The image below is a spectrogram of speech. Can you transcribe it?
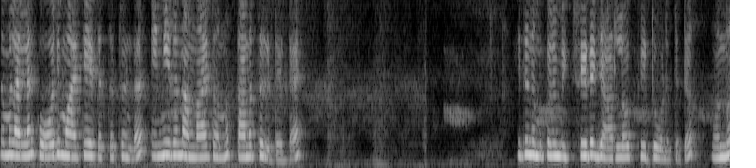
നമ്മളെല്ലാം കോരി മാറ്റി എടുത്തിട്ടുണ്ട് ഇനി ഇത് നന്നായിട്ടൊന്ന് തണുത്ത് കിട്ടട്ടെ. ഇത് നമുക്കൊരു മിക്സിയുടെ ജാറിലേക്ക് ഇട്ട് കൊടുത്തിട്ട് ഒന്ന്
